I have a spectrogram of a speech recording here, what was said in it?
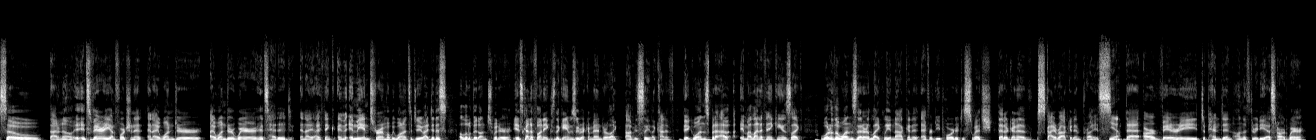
So I don't know. It's very unfortunate, and I wonder. I wonder where it's headed. And I, I think in, in the interim, what we wanted to do, I did this a little bit on Twitter. It's kind of funny because the games we recommend are like obviously like kind of big ones, but I, in my line of thinking is like, what are the ones that are likely not going to ever be ported to Switch that are going to skyrocket in price? Yeah. that are very dependent on the 3DS hardware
